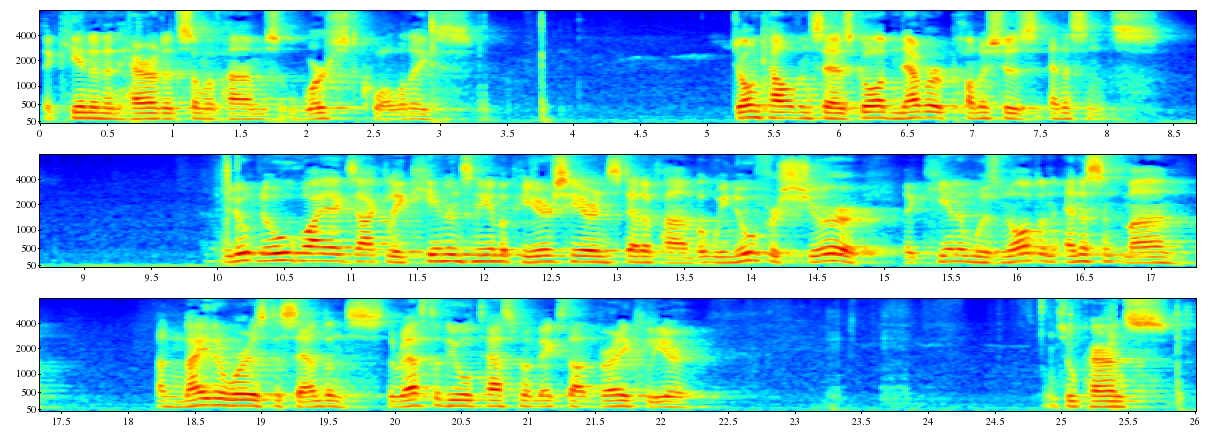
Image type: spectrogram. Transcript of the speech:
that Canaan inherited some of Ham's worst qualities. John Calvin says God never punishes innocence. We don't know why exactly Canaan's name appears here instead of Ham, but we know for sure that Canaan was not an innocent man, and neither were his descendants. The rest of the Old Testament makes that very clear. And so, parents,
